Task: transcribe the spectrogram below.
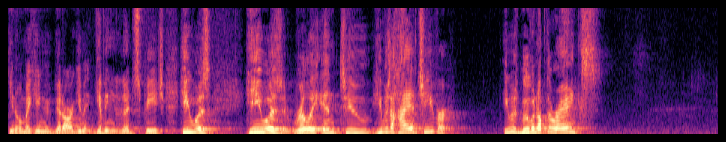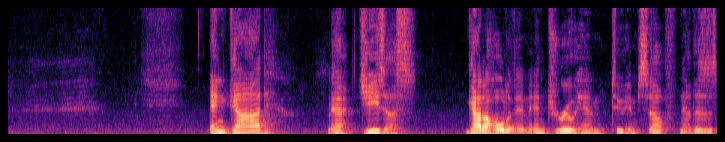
you know, making a good argument, giving a good speech. He was he was really into he was a high achiever. He was moving up the ranks. And God, yeah, Jesus got a hold of him and drew him to himself. Now, this is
